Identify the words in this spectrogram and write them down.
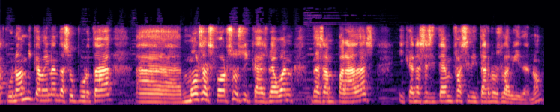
econòmicament han de suportar eh, molts esforços i que es veuen desemparades i que necessitem facilitar-los la vida, no?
